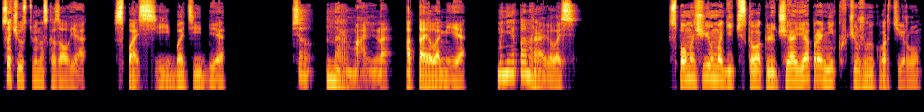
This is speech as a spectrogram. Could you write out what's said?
Сочувственно сказал я. «Спасибо тебе». «Все нормально», — оттаяла Мия. «Мне понравилось». С помощью магического ключа я проник в чужую квартиру.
